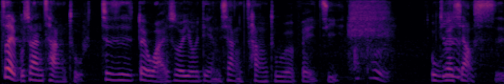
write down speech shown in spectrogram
这也不算长途，就是对我来说有点像长途的飞机，五个小时，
